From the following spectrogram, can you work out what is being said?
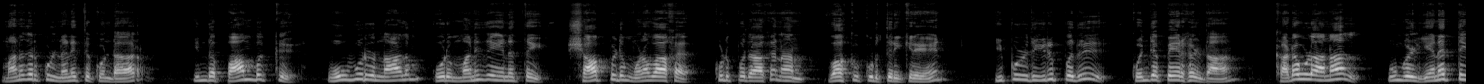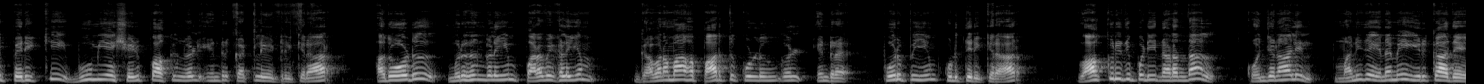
மனதிற்குள் நினைத்து கொண்டார் இந்த பாம்புக்கு ஒவ்வொரு நாளும் ஒரு மனித இனத்தை சாப்பிடும் உணவாக கொடுப்பதாக நான் வாக்கு கொடுத்திருக்கிறேன். இப்பொழுது இருப்பது கொஞ்ச பேர்கள்தான். கடவுளானால் உங்கள் இனத்தை பெருக்கி பூமியை செழிப்பாக்குங்கள் என்று கட்டளையிட்டிருக்கிறார். அதோடு மிருகங்களையும் பறவைகளையும் கவனமாக பார்த்து கொள்ளுங்கள் என்ற பொறுப்பையும் கொடுத்திருக்கிறார். வாக்குறுதிப்படி நடந்தால் கொஞ்ச நாளில் மனித இனமே இருக்காதே.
